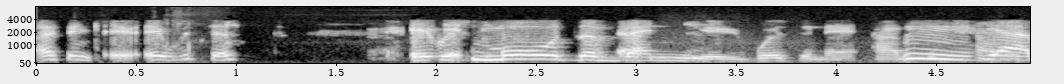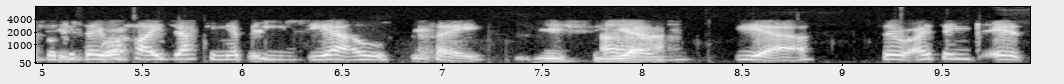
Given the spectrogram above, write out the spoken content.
I think it, it was just, It was more the venue, wasn't it? The mm, yeah, because they were hijacking a PGL place. Yeah. Um, yeah. So I think it's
